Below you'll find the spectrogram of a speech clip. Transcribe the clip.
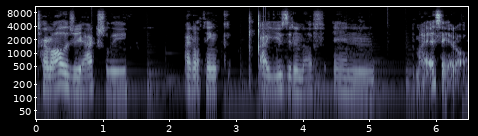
terminology actually. I don't think I used it enough in my essay at all.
